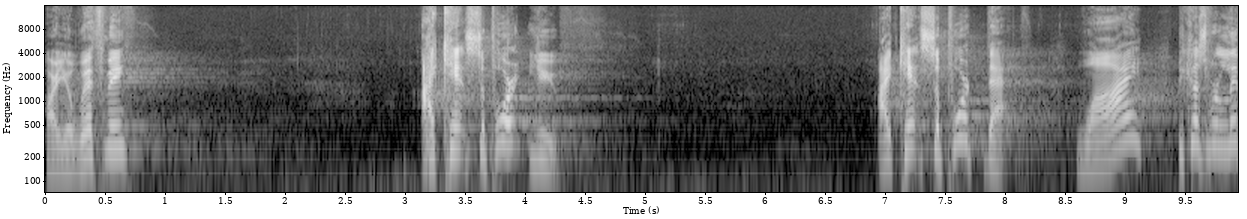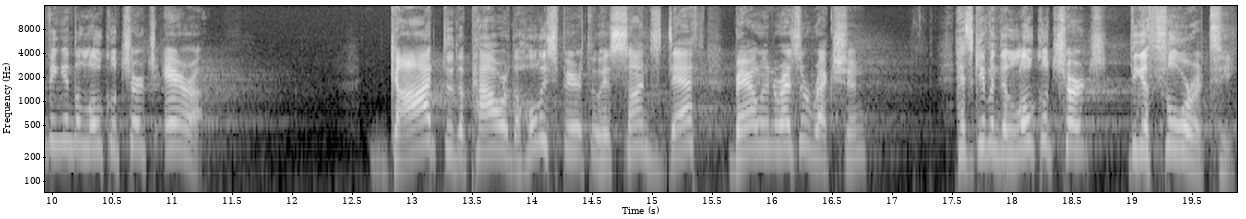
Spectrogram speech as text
Are you with me? I can't support you. I can't support that. Why? Because we're living in the local church era. God, through the power of the Holy Spirit, through his son's death, burial, and resurrection, has given the local church the authority.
